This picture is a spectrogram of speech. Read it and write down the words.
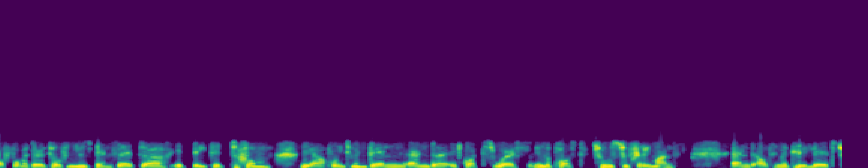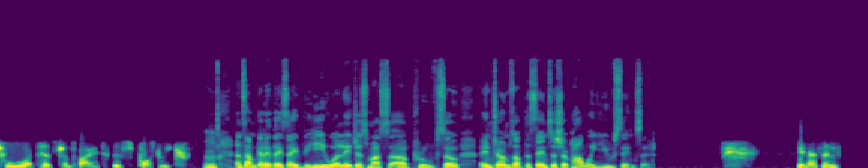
of former director of news Ben said uh, it dated from their appointment then and uh, it got worse in the past two to three months and ultimately led to what has transpired this past week. Mm. And Samkele, they say the, he who alleges must uh, prove. So, in terms of the censorship, how were you censored? In essence,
